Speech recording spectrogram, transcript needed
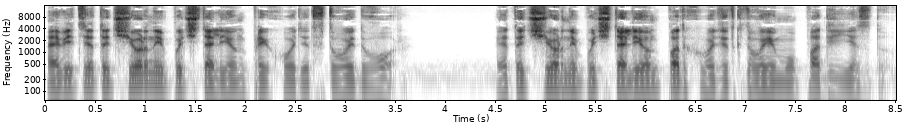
А ведь этот черный почтальон приходит в твой двор. Этот черный почтальон подходит к твоему подъезду.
